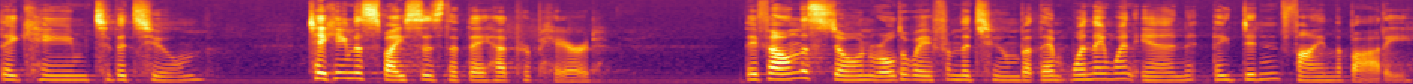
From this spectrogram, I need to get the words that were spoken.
they came to the tomb, taking the spices that they had prepared. They found the stone rolled away from the tomb, but then when they went in, they didn't find the body.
